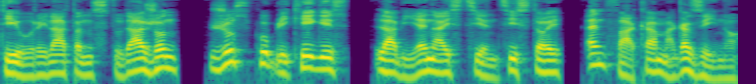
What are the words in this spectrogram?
Tiu rilatan studajon jus publicigis la Viena sciencistoi en faca magazino.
